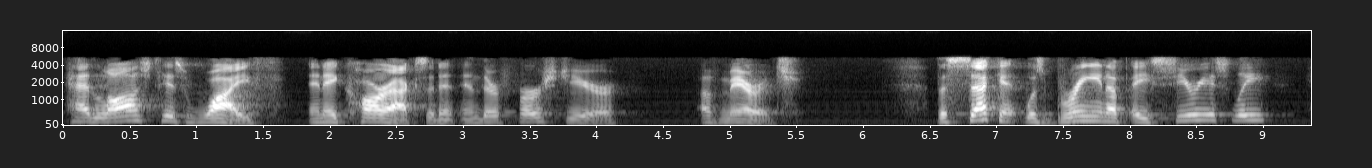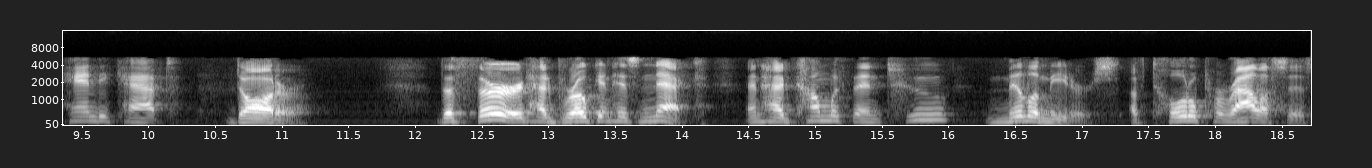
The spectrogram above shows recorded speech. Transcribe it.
had lost his wife in a car accident in their first year of marriage. The second was bringing up a seriously handicapped daughter. The third had broken his neck and had come within two millimeters of total paralysis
